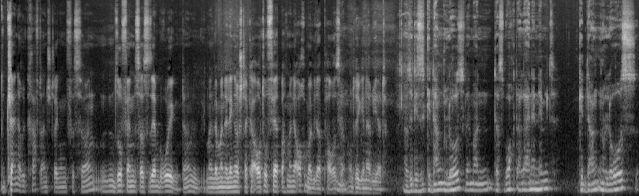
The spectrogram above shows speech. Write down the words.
eine kleinere Kraftanstrengung fürs Hören. Insofern ist das sehr beruhigend. Ne? Ich meine, wenn man eine längere Strecke Auto fährt, macht man ja auch immer wieder Pause und regeneriert. Also dieses Gedankenlos, wenn man das Wort alleine nimmt, gedankenlos,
